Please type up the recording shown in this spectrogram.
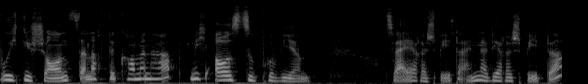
wo ich die Chance dann auch bekommen habe, mich auszuprobieren. Zwei Jahre später, eineinhalb Jahre später,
